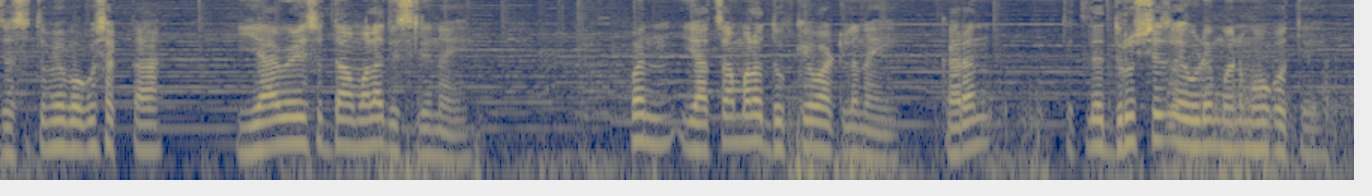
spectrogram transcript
जसं तुम्ही बघू शकता यावेळी सुद्धा आम्हाला दिसली नाही. पण याचं आम्हाला दुःख वाटलं नाही कारण तिथले दृश्यच एवढे मनमोहक होते.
